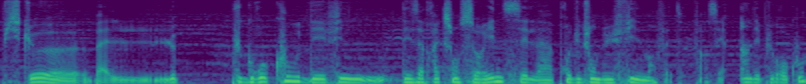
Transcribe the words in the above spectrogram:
puisque bah, le plus gros coût des des attractions Sorin c'est la production du film en fait. Enfin c'est un des plus gros coûts.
